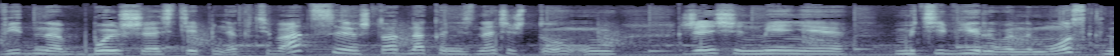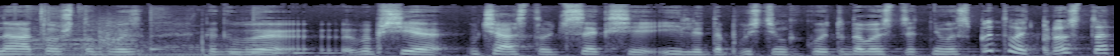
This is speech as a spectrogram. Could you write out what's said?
видно большая степень активации, что, однако, не значит, что у женщин менее мотивированный мозг на то, чтобы как бы вообще участвовать в сексе или, допустим, какое-то удовольствие от него испытывать, просто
